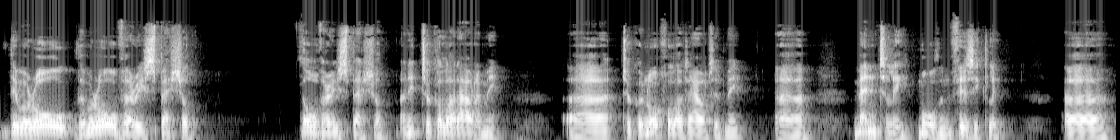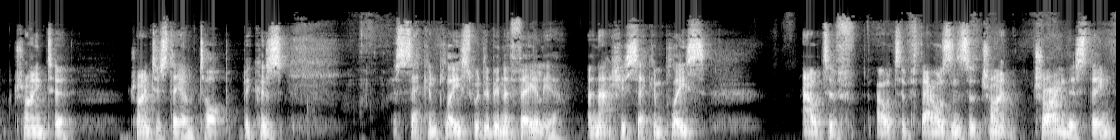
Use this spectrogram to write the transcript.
they were all they were all very special all very special, and it took a lot out of me. Uh, took an awful lot out of me, uh, mentally more than physically. Uh, trying to trying to stay on top because a second place would have been a failure, and actually second place out of out of thousands of trying trying this thing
